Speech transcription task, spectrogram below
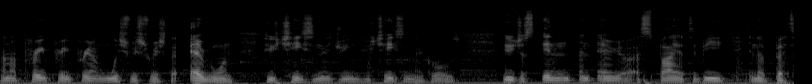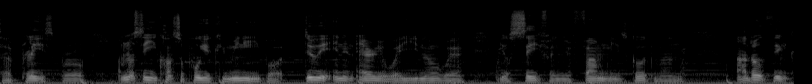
And I pray, pray, pray, and wish, wish, wish that everyone who's chasing their dreams, who's chasing their goals, who's just in an area aspire to be in a better place, bro. I'm not saying you can't support your community, but do it in an area where you know where you're safe and your family is good, man. I don't think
